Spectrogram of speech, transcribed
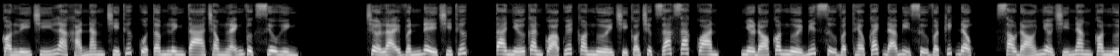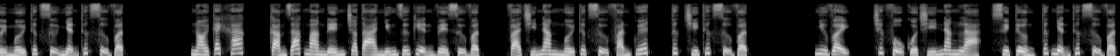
còn lý trí là khả năng trí thức của tâm linh ta trong lĩnh vực siêu hình. Trở lại vấn đề trí thức, ta nhớ can quả quyết con người chỉ có trực giác giác quan, nhờ đó con người biết sự vật theo cách đã bị sự vật kích động, sau đó nhờ trí năng con người mới thực sự nhận thức sự vật. Nói cách khác, cảm giác mang đến cho ta những dữ kiện về sự vật, và trí năng mới thực sự phán quyết, tức trí thức sự vật. Như vậy, chức vụ của trí năng là, suy tưởng, tức nhận thức sự vật.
